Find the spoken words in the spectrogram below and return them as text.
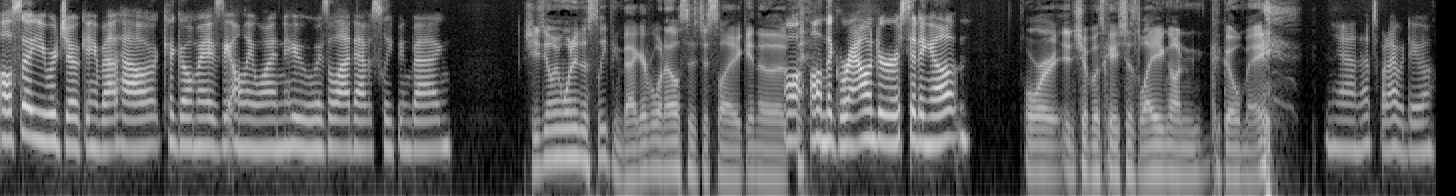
Also, you were joking about how Kagome is the only one who is allowed to have a sleeping bag She's the only one in a sleeping bag. Everyone else is just like in a, on, on the ground or sitting up. or in Shippo's case, just laying on Kagome. Yeah, that's what I would do.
